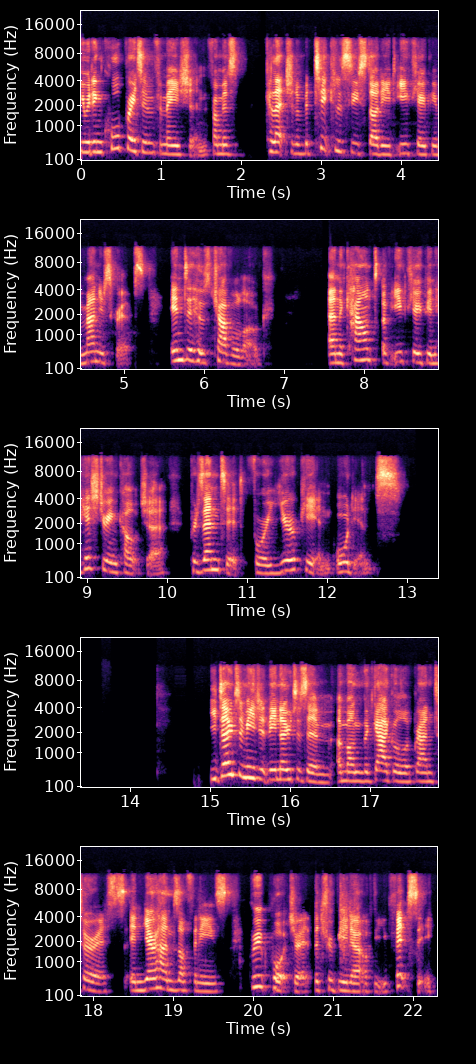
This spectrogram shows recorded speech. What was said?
he would incorporate information from his collection of meticulously studied Ethiopian manuscripts into his travelogue, an account of Ethiopian history and culture presented for a European audience. You don't immediately notice him among the gaggle of grand tourists in Johann Zoffany's group portrait, The Tribuna of the Uffizi.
